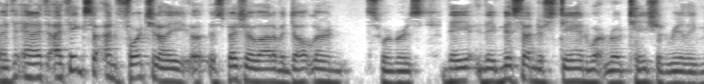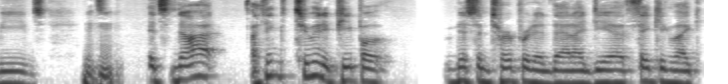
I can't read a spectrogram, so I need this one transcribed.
And I, th- I, think, so, unfortunately, uh, especially a lot of adult learn swimmers, they, they misunderstand what rotation really means. It's, mm-hmm. it's not, I think too many people misinterpreted that idea, thinking like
